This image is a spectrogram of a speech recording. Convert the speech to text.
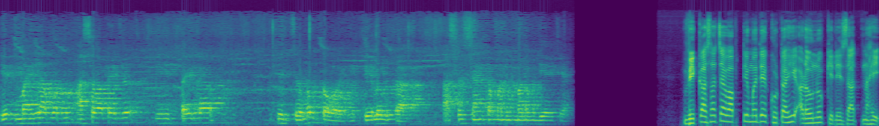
एक महिला म्हणून असं वाटायचं की ताईला हे जमल का हो? हे? केलं का? असं शंका मन मनामध्ये यायच्या. विकासाच्या बाबतीमध्ये कुठंही अडवणूक केली जात नाही.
